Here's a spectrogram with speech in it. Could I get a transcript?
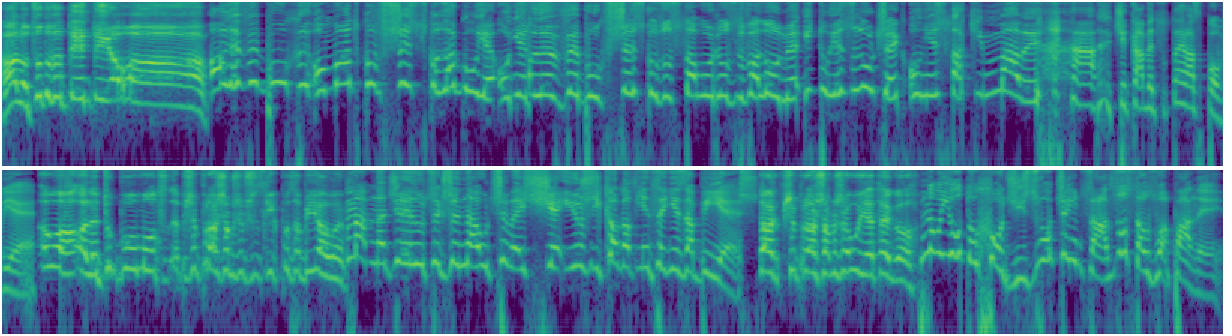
Halo, co to za TNT, ała? Ale wybuchy, o matko, wszystko laguje. O nie, ale wybuch, wszystko zostało rozwalone i tu jest Luczek, on jest taki mały. Haha, ciekawe co teraz powie. Ała, ale to było mocne, przepraszam, że wszystkich pozabijałem. Mam nadzieję, Luczek, że nauczyłeś się i już nikogo więcej nie zabijesz. Tak, przepraszam, żałuję tego. No i o to chodzi, złoczyńca został złapany.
